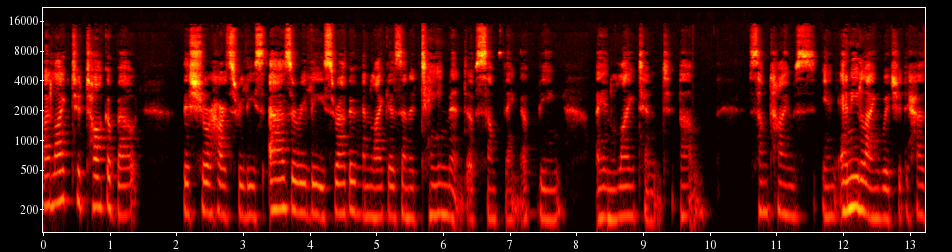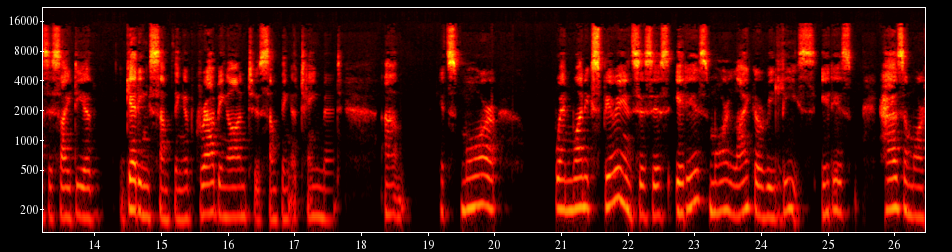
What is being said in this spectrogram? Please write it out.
I like to talk about this sure heart's release as a release rather than like as an attainment of something, of being enlightened. Um, sometimes in any language, it has this idea of getting something, of grabbing onto something, attainment. Um, it's more when one experiences this, it is more like a release. It is has a more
